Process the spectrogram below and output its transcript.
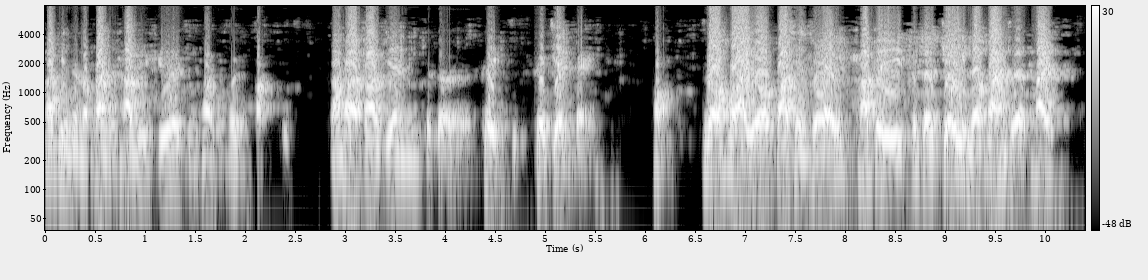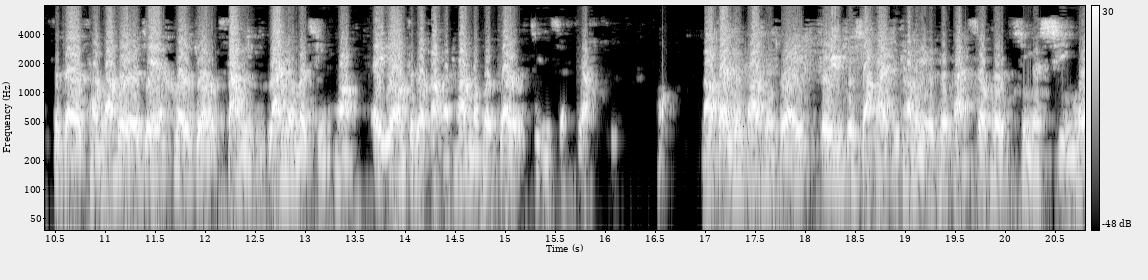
帕金森的患者，他旅居的情况也会有帮助。然后后来发现这个可以可以减肥，好。之后后来又发现说，哎，他对于这个酒瘾的患者，他这个常常会有一些喝酒上瘾、滥用的情况，哎，用这个反而他们会比较有精神这样子，哦，然后再就发现说，哎，对于一些小孩子，他们有一些反社会性的行为，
